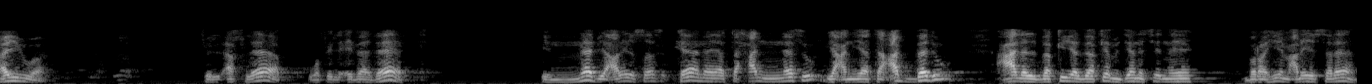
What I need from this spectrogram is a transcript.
أيوة في الأخلاق وفي العبادات. النبي عليه الصلاة والسلام كان يتحنث يعني يتعبد على البقية الباقية من ديانة سيدنا إبراهيم عليه السلام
